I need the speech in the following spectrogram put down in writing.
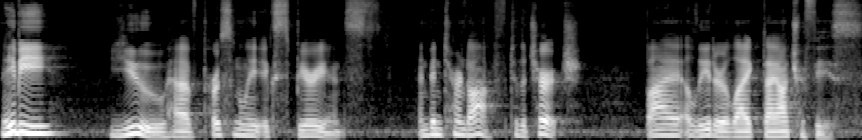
Maybe you have personally experienced and been turned off to the church by a leader like Diotrephes,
